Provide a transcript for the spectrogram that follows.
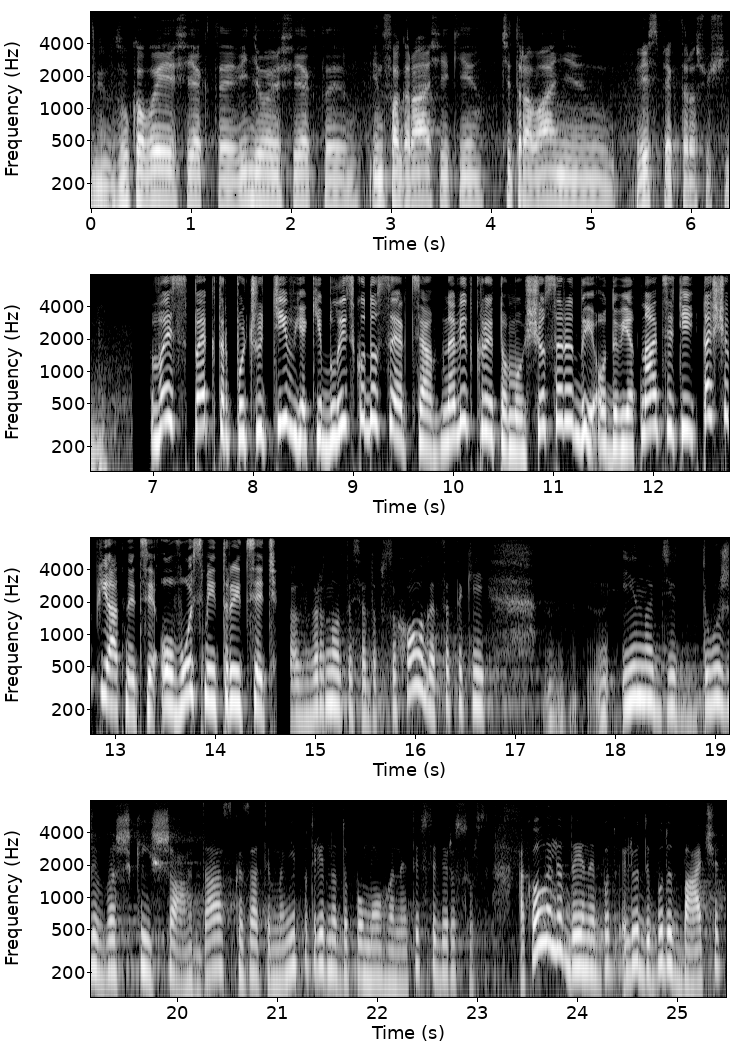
звуковые эффекты, видеоэффекты, инфографики, титрование, ну, весь спектр ощущений. Весь спектр почуттів, які близько до серця, на відкритому щосереди о 19 та щоп'ятниці о 8.30. Звернутися до психолога це такий іноді дуже важкий шаг, да? сказати, мені потрібна допомога, знайти в собі ресурси. А коли людини, люди будуть бачити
